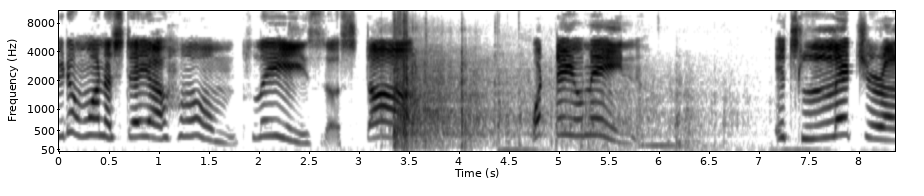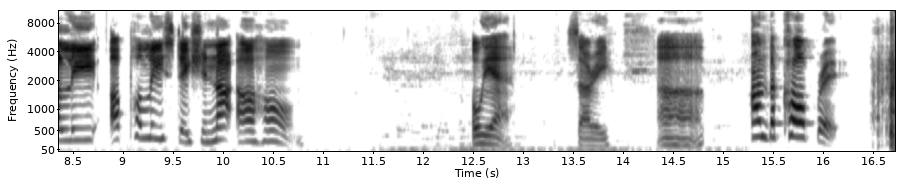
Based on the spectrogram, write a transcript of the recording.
We don't want to stay at home. Please, uh, stop. What do you mean? It's literally a police station, not a home. Oh yeah, sorry. Uh, found the culprit. We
